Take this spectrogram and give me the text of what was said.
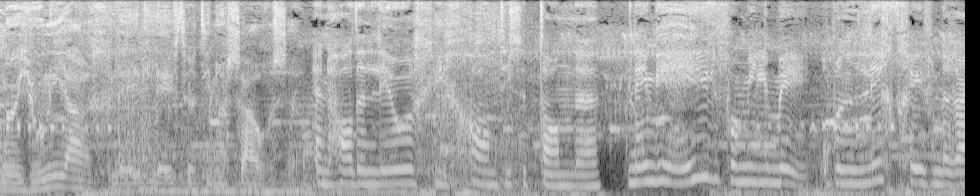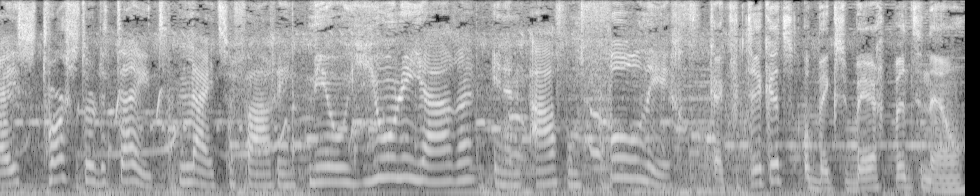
Miljoenen jaren geleden leefden er dinosaurussen. En hadden leeuwen gigantische tanden. Neem je hele familie mee op een lichtgevende reis dwars door de tijd. Light Safari. Miljoenen jaren in een avond vol licht. Kijk voor tickets op bixenberg.nl.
